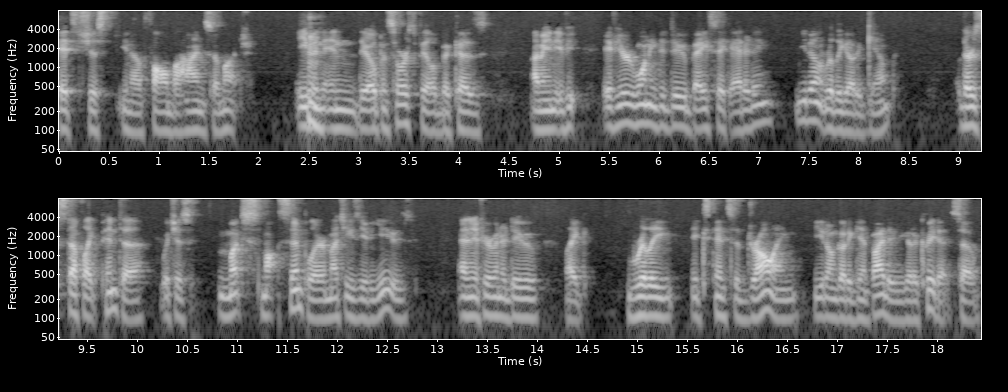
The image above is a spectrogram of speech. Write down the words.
it's just you know fallen behind so much, even in the open source field. Because I mean, if you, if you're wanting to do basic editing, you don't really go to GIMP. There's stuff like Pinta, which is much sm- simpler, much easier to use. And if you're going to do like really extensive drawing, you don't go to GIMP either. You go to Krita. So,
